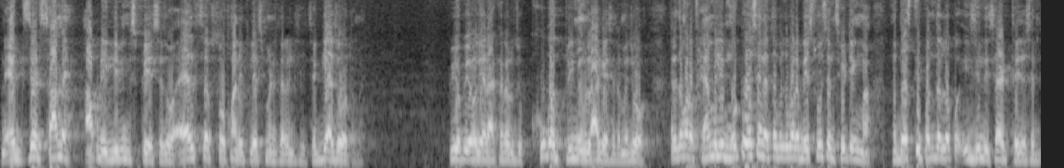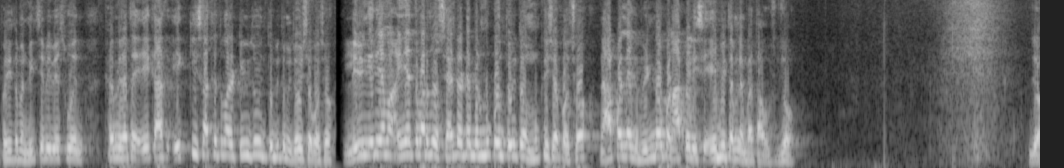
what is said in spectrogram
ને એક્ઝેક્ટ સામે આપણી લિવિંગ સ્પેસ છે. જો એલ સેફ સોફાની પ્લેસમેન્ટ કરેલી છે, જગ્યા જુઓ તમે. પીઓપી વગેરે કરેલું છે, ખૂબ જ પ્રીમિયમ લાગે છે તમે જો એટલે તમારો ફેમિલી મોટું હશે ને, તો તમારે બેસવું છે ને સિટિંગમાં દસથી પંદર લોકો ઇઝીલી સેટ થઈ જશે પછી તમે નીચે બી બેસવું હોય ફેમિલી સાથે એક એકી સાથે તમારે ટીવી જોઈને તો બી તમે જોઈ શકો છો. લિવિંગ એરિયામાં અહીંયા તમારે જો સેન્ટર ટેબલ મૂકો ને, તો બી તમે મૂકી શકો છો. ને આપણને એક વિન્ડો પણ આપેલી છે, એ બી તમને બતાવું છું જો જો,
